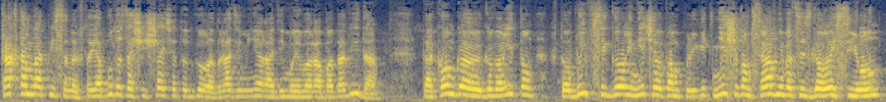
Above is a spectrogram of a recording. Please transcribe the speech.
Как там написано, что я буду защищать этот город ради меня, ради моего раба Давида, так он говорит он, что вы все горы, нечего вам прыгать, нечего вам сравниваться с горой Сион.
